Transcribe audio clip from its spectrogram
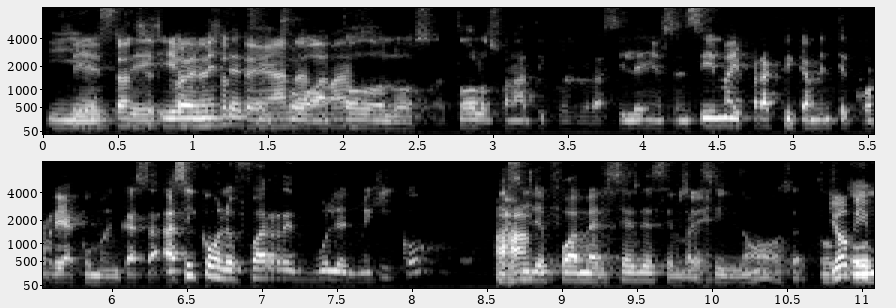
Y, este, obviamente se echó a todos, los, todos los fanáticos brasileños encima y prácticamente corría como en casa. Así como le fue a Red Bull en México, así le fue a Mercedes en Brasil, ¿no? O sea, yo vi,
